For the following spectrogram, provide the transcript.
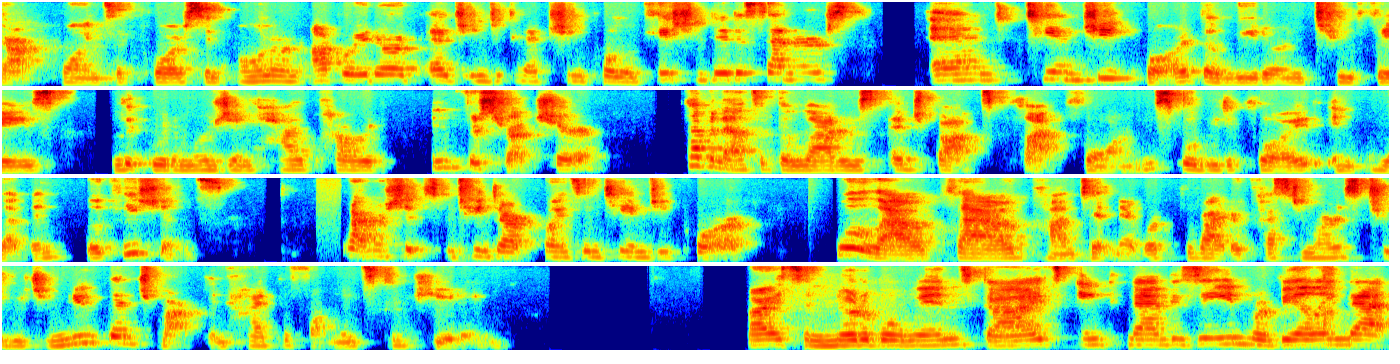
DartPoint's, of course, an owner and operator of edge interconnection co-location data centers, and TMG Core, the leader in two-phase liquid immersion high-powered infrastructure, have announced that the latter's EdgeBox platforms will be deployed in 11 locations. Partnerships between DartPoints and TMG Core will allow cloud content network provider customers to reach a new benchmark in high performance computing. All right, some notable wins, guides. Inc. magazine revealing that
